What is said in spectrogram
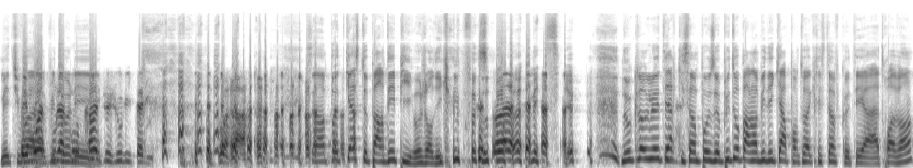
mais tu vois moi, euh, sous la plutôt les... contrainte, je joue l'Italie. voilà. C'est un podcast par dépit aujourd'hui que nous faisons, Voilà. messieurs. Donc l'Angleterre qui s'impose plutôt par un but d'écart pour toi, Christophe, côté à, à 3,20.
